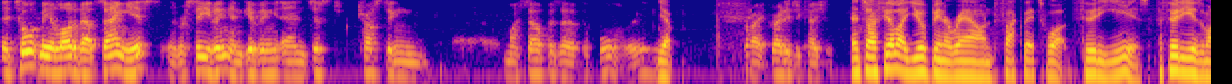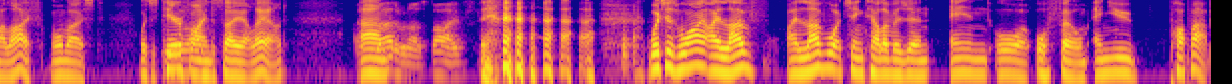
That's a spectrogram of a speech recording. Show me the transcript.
it taught me a lot about saying yes, and receiving and giving, and just trusting uh, myself as a performer. Really. Yep. Great, great education. And so I feel like you've been around, fuck, that's what, 30 years? For 30 years of my life, almost, which is terrifying yeah, was, to say out loud. I started um, when I was five. which is why I love I love watching television and or or film and you pop up.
